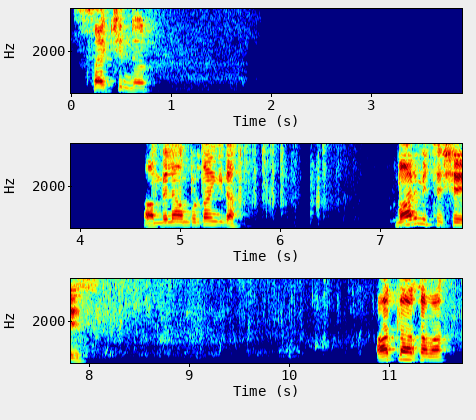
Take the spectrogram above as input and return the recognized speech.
Sakin ol. Ambulan buradan gider. Var mı şeyiz? Atla arkama.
